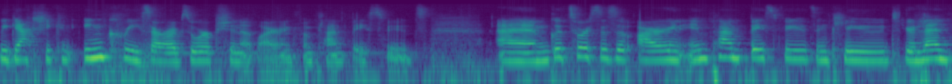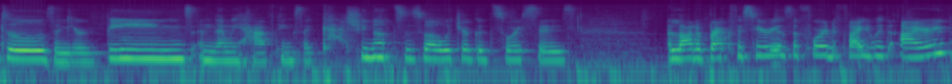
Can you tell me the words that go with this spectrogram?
we actually can increase our absorption of iron from plant-based foods. Um, good sources of iron in plant-based foods include your lentils and your beans, and then we have things like cashew nuts as well, which are good sources. A lot of breakfast cereals are fortified with iron,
